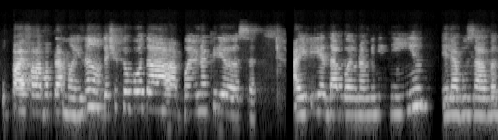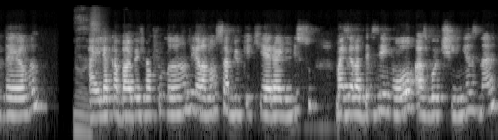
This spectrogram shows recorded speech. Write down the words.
O pai falava para a mãe: Não, deixa que eu vou dar banho na criança. Aí ele ia dar banho na menininha, ele abusava dela. Nossa. Aí ele acabava ejaculando e ela não sabia o que, que era isso, mas ela desenhou as gotinhas, né?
